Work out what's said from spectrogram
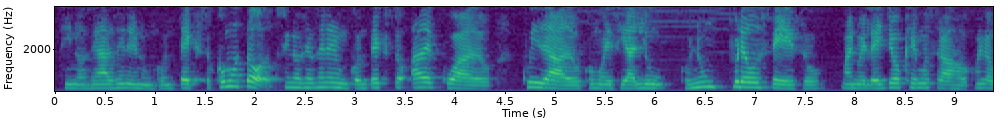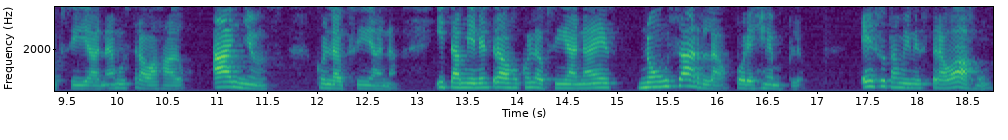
si no se hacen en un contexto, como todo, si no se hacen en un contexto adecuado, cuidado, como decía Lu, con un proceso. Manuela y yo que hemos trabajado con la obsidiana, hemos trabajado años con la obsidiana. Y también el trabajo con la obsidiana es no usarla, por ejemplo. Eso también es trabajo.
